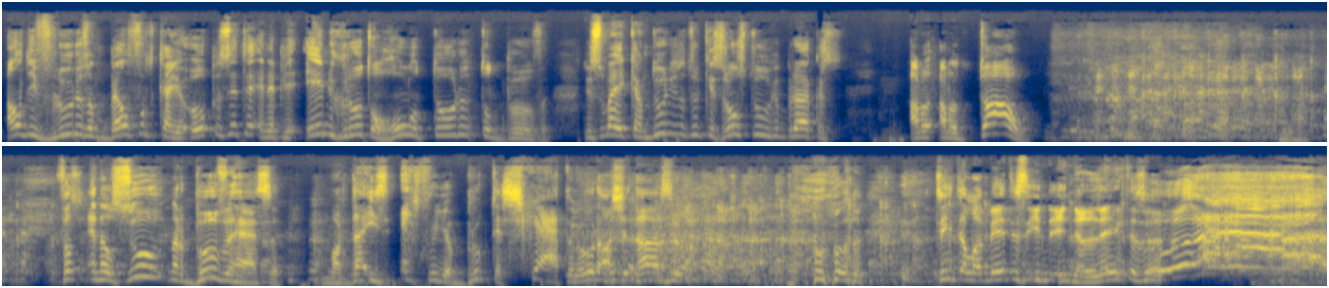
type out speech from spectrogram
Al die vloeren van Belfort kan je openzetten en heb je één grote holle toren tot boven. Dus wat je kan doen is natuurlijk is rolstoelgebruikers aan, het- aan het touw. En dan zo naar boven hijsen. Maar dat is echt voor je broek te schijten, hoor. Als je daar zo... tientallen meters in, in de leegte zo... Ah!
